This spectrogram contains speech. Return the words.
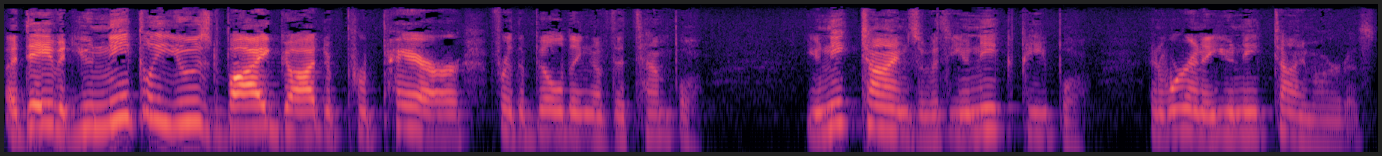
Uh, David, uniquely used by God to prepare for the building of the temple. Unique times with unique people. And we're in a unique time harvest.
